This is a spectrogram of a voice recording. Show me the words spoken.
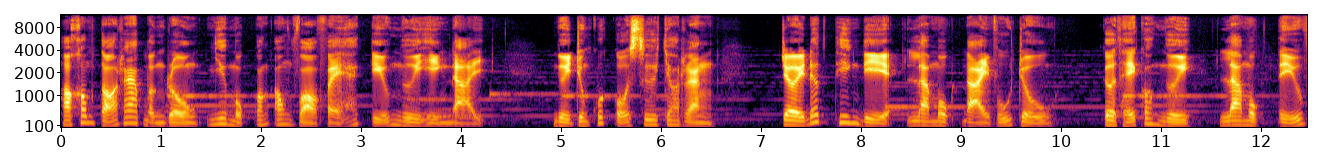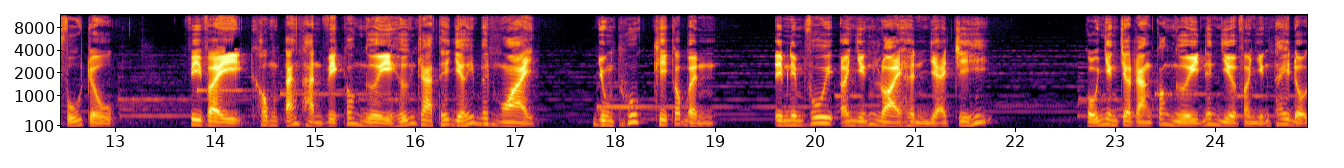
Họ không tỏ ra bận rộn như một con ong vò vẽ kiểu người hiện đại. Người Trung Quốc cổ xưa cho rằng trời đất thiên địa là một đại vũ trụ, cơ thể con người là một tiểu vũ trụ. Vì vậy, không tán thành việc con người hướng ra thế giới bên ngoài, dùng thuốc khi có bệnh, tìm niềm vui ở những loại hình giải trí. Cổ nhân cho rằng con người nên dựa vào những thay đổi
